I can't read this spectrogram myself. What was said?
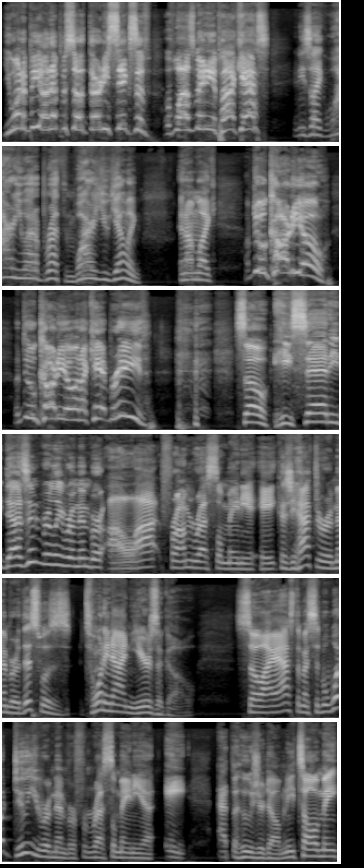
you want to be on episode 36 of of Wells Mania podcast? And he's like, "Why are you out of breath and why are you yelling?" And I'm like, "I'm doing cardio. I'm doing cardio and I can't breathe." So he said he doesn't really remember a lot from WrestleMania 8 because you have to remember this was 29 years ago. So I asked him, I said, Well, what do you remember from WrestleMania 8 at the Hoosier Dome? And he told me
